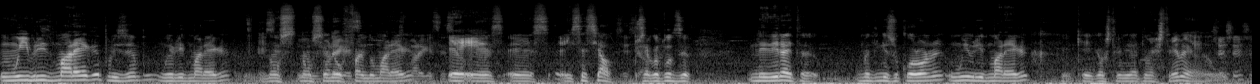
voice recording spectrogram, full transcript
um híbrido Marega, por exemplo, um híbrido Marega, É não, não sendo eu Marega fã é do. Marega, é é, é, é, é essencial. Por isso é que eu estou a dizer. Na direita, mantinhas o Corona, um híbrido Marega, que, que é que é o extremo direito, não é extremo, é, Sim, sim, sim.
